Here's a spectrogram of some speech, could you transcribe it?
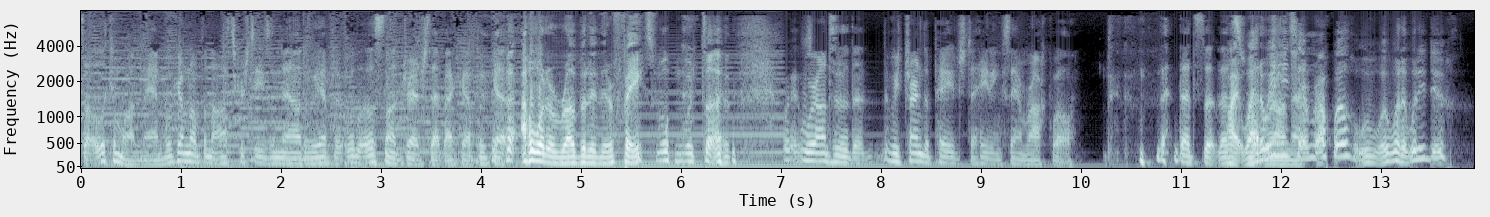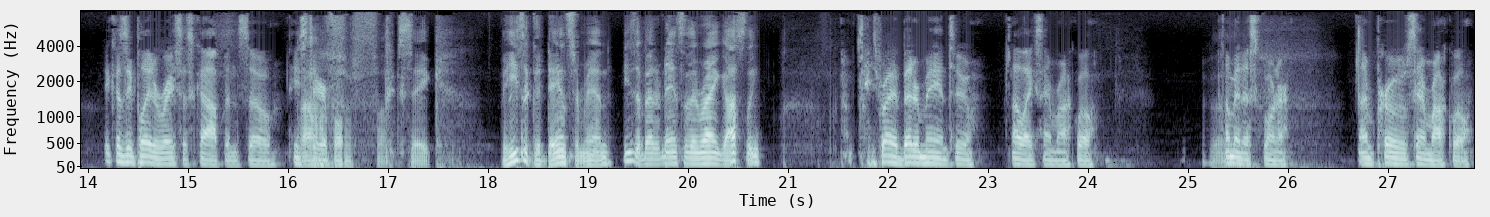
That's all. Come on, man. We're coming up on the Oscar season now. Do we have to? Well, let's not dredge that back up. We've got. I want to rub it in their face one more time. we're, we're on to the. We turned the page to hating Sam Rockwell. That- that's the. That's Why, do we hate. Sam Rockwell? What, what, what did he do? Because he played a racist cop, and so he's Oh, terrible. For fuck's sake. But he's a good dancer, man. He's a better dancer than Ryan Gosling. He's probably a better man too. I like Sam Rockwell. I'm in his corner. I'm pro Sam Rockwell.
